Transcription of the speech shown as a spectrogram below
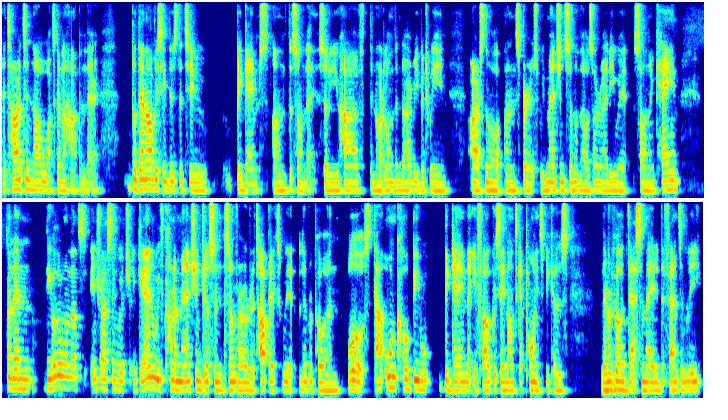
It's hard to know what's going to happen there. But then obviously there's the two big games on the Sunday. So you have the North London derby between Arsenal and Spurs. We've mentioned some of those already with Son and Kane. And then the other one that's interesting, which again we've kind of mentioned just in some of our other topics with Liverpool and Wolves, that one could be the game that you focus in on to get points because Liverpool decimated defensively.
